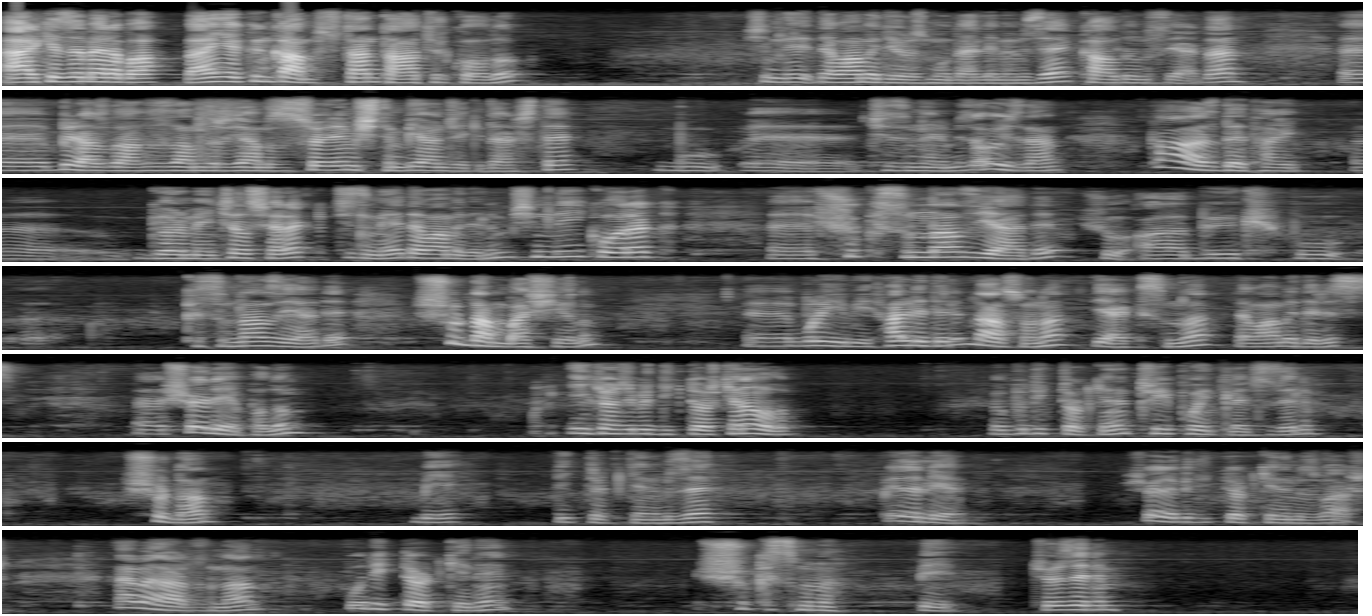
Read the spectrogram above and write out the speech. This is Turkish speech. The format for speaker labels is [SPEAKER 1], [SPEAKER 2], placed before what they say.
[SPEAKER 1] Herkese merhaba. Ben Yakın Kampüs'ten Taha Türkoğlu. Şimdi devam ediyoruz modellememize kaldığımız yerden. Ee, biraz daha hızlandıracağımızı söylemiştim bir önceki derste bu e, çizimlerimizi. O yüzden daha az detay e, görmeye çalışarak çizmeye devam edelim. Şimdi ilk olarak e, şu kısımdan ziyade, şu büyük bu e, kısımdan ziyade şuradan başlayalım. E, burayı bir halledelim. Daha sonra diğer kısımla devam ederiz. E, şöyle yapalım. İlk önce bir dikdörtgen alalım. Ve bu dikdörtgeni 3 point ile çizelim. Şuradan bir dikdörtgenimizi belirleyelim. Şöyle bir dikdörtgenimiz var. Hemen ardından bu dikdörtgeni şu kısmını bir çözelim.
